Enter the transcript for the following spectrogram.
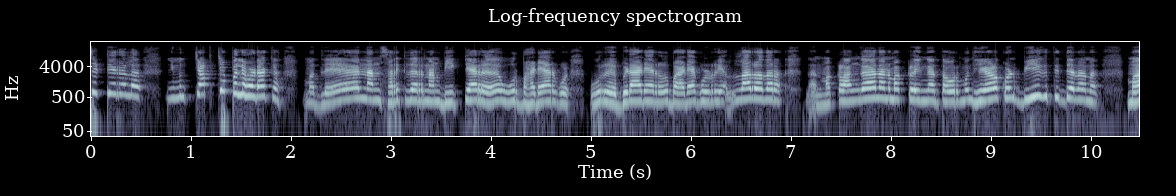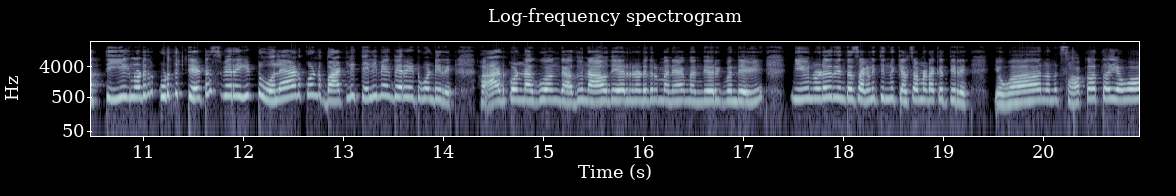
ಸಿಟ್ಟಿರಲ್ಲ ನಿಮ್ಮ ಚಪ್ ಚಪ್ಪಲ್ಲಿ ಹೊಡಕ ಮೊದ್ಲೇ ನನ್ನ ಸರಕಿದಾರ ನಮ್ಮ ಬೀಗ್ತ್ಯಾರ ಊರ್ ಭಾಡ್ಯಾರ ಊರ್ ಬಿಡಾಡ್ಯಾರು ಬಾಡ್ಯಾಗುಳ್ರಿ ಎಲ್ಲಾರು ಅದಾರ. ನನ್ನ ಮಕ್ಳು ಹಂಗ ನನ್ನ ಮಕ್ಳು ಹಿಂಗ ಅಂತ ಅವ್ರ ಮುಂದೆ ಹೇಳ್ಕೊಂಡು ಬೀಗ್ತಿದ್ದೆ ನಾನು. ಮತ್ತೆ ಈಗ ನೋಡಿದ್ರೆ ಕುಡ್ದು ಸ್ಟೇಟಸ್ ಬೇರೆ ಇಟ್ಟು ಒಲೆ ಆಡ್ಕೊಂಡು ಬಾಟ್ಲಿ ತಲೆ ಮೇಲೆ ಬೇರೆ ಇಟ್ಕೊಂಡಿರಿ ಆಡ್ಕೊಂಡು ನಗುವಂಗ ಅದು ನಾವು ದೇವ್ರು ನೋಡಿದ್ರೆ ಮನ್ಯಾಗ ಮಂದಿಯವ್ರಿಗೆ ಬಂದೇವಿ ನೀವು ನೋಡಿದ್ರೆ ಇಂಥ ಸಗಣಿ ತಿನ್ನು ಕೆಲಸ ಮಾಡಕತ್ತೀರಿ ಯವ್ವಾ ನನಗೆ ಸಾಕಾತ ಯವ್ವಾ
